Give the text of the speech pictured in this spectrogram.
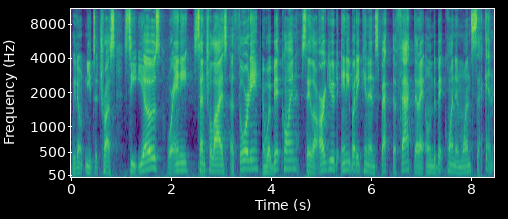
We don't need to trust CEOs or any centralized authority. And with Bitcoin, Saylor argued, anybody can inspect the fact that I own the Bitcoin in one second,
